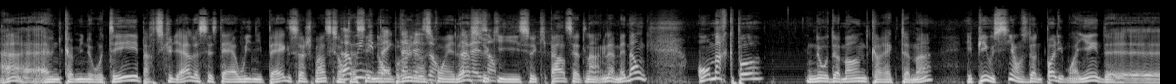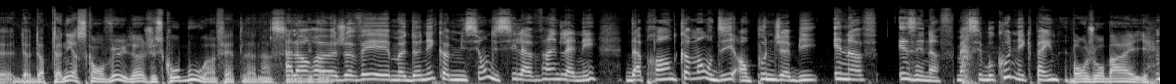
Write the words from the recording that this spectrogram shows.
hein, à une communauté particulière. C'était à Winnipeg, ça, je pense qu'ils sont à assez Winnipeg, nombreux dans ce coin-là, ceux qui, ceux qui parlent cette langue-là. Mais donc, on marque pas nos demandes correctement. Et puis aussi, on se donne pas les moyens d'obtenir de, ce qu'on veut là jusqu'au bout, en fait. Là, dans Alors, euh, je vais me donner comme mission d'ici la fin de l'année d'apprendre comment on dit en Punjabi enough is enough. Merci beaucoup, Nick Payne. Bonjour, bye.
